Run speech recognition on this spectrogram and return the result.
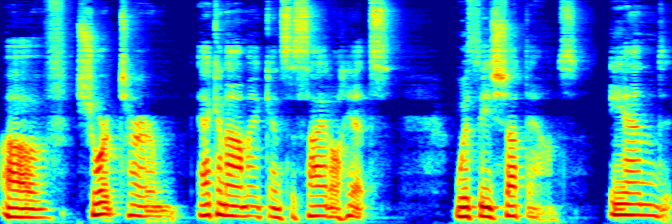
of short term economic and societal hits with these shutdowns and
